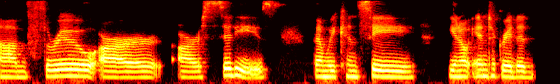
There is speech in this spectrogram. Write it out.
um, through our our cities then we can see you know integrated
